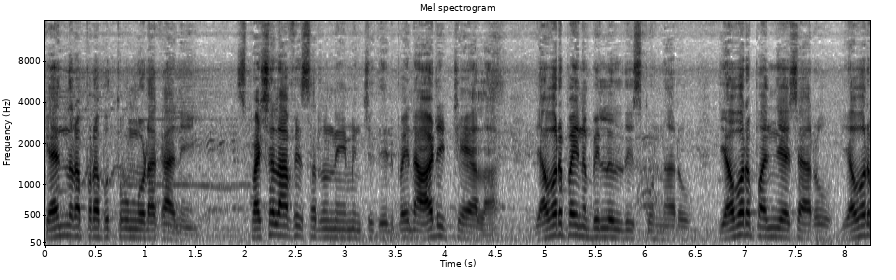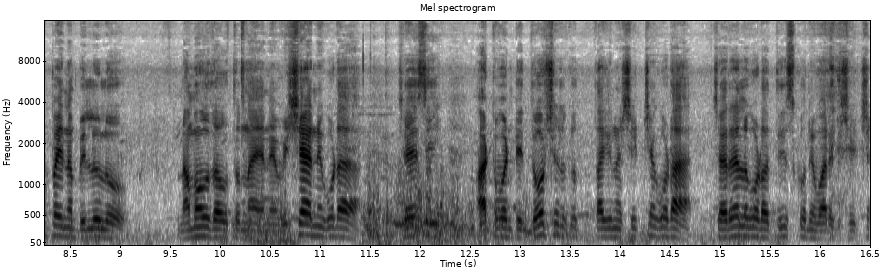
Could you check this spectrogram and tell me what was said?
కేంద్ర ప్రభుత్వం కూడా కానీ స్పెషల్ ఆఫీసర్లు నియమించి దీనిపైన ఆడిట్ చేయాలా? ఎవరిపైన బిల్లులు తీసుకున్నారు? ఎవరు పనిచేశారు ఎవరిపైన బిల్లులు నమోదవుతున్నాయనే విషయాన్ని కూడా చేసి అటువంటి దోషులకు తగిన శిక్ష కూడా చర్యలు కూడా తీసుకొని వారికి శిక్ష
